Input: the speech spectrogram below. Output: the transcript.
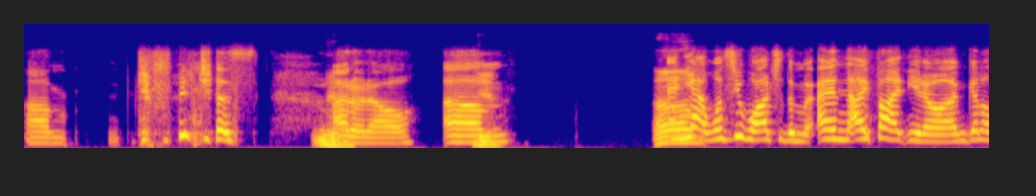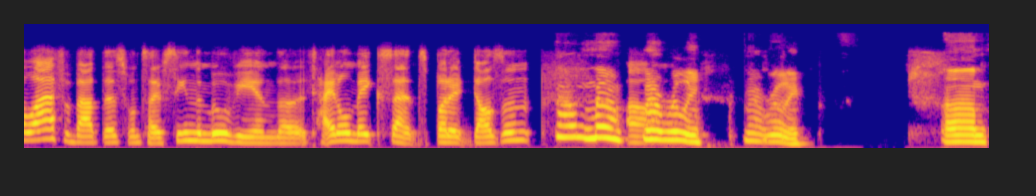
um, just I don't know. Um, and yeah, once you watch the mo- and I thought, you know, I'm gonna laugh about this once I've seen the movie and the title makes sense, but it doesn't. No, no, Um, not really, not really. Um,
